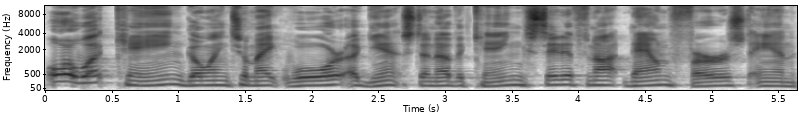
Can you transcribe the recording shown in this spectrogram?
Or what king, going to make war against another king, sitteth not down first and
